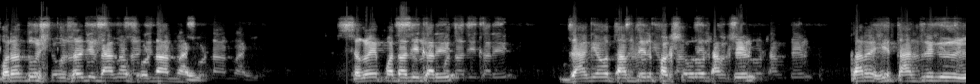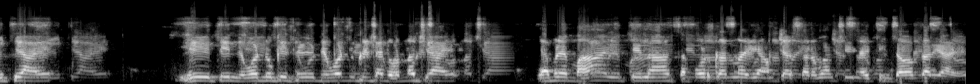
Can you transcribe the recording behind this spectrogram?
परंतु शिवसेनेची जागा सोडणार नाही. सगळे पदाधिकारी जागेवर थांबतील पक्षावर थांबतील. कारण ही तांत्रिक युती आहे. ही युती निवडणुकीची निवडणुकीच्या धोरणाची आहे. त्यामुळे महायुतीला सपोर्ट करणं ही आमच्या सर्वांची नैतिक जबाबदारी आहे.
